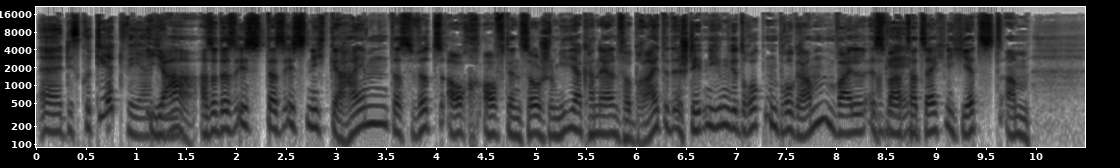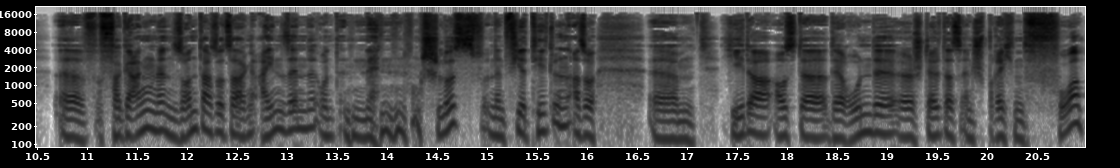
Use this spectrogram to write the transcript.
äh, diskutiert werden? Ja, also das ist, das ist nicht geheim. Das wird auch auf den Social Media Kanälen verbreitet. Es steht nicht im gedruckten Programm, weil es okay. war tatsächlich jetzt am äh, vergangenen Sonntag sozusagen Einsende- und Nennungsschluss von den vier Titeln. Also ähm, jeder aus der, der Runde äh, stellt das entsprechend vor.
